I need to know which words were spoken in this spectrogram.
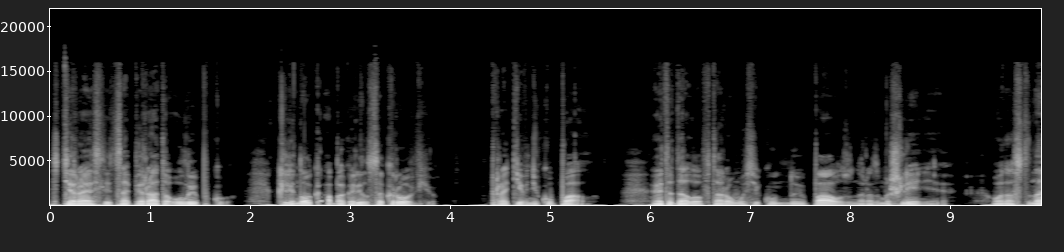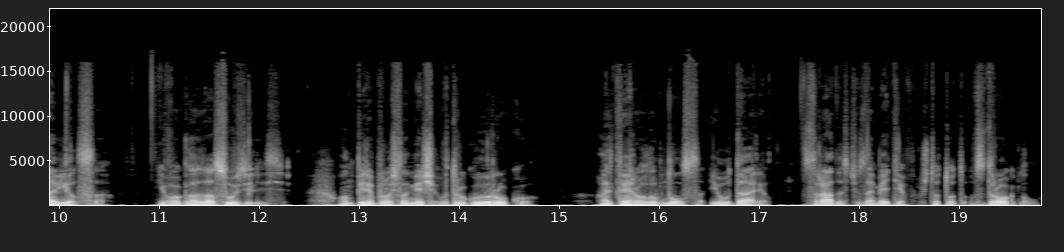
стирая с лица пирата улыбку. Клинок обогрелся кровью. Противник упал. Это дало второму секундную паузу на размышление. Он остановился. Его глаза сузились. Он перебросил меч в другую руку. Альтер улыбнулся и ударил, с радостью заметив, что тот вздрогнул.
